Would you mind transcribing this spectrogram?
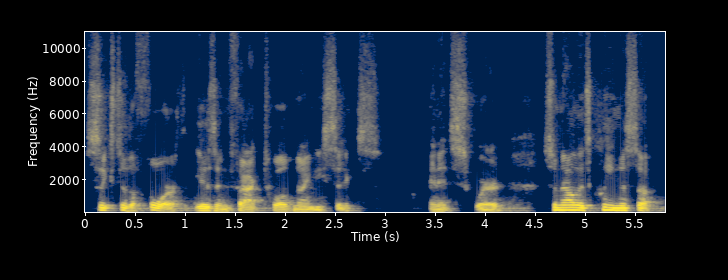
6 to the fourth is in fact 1296 and it's squared. So now let's clean this up.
